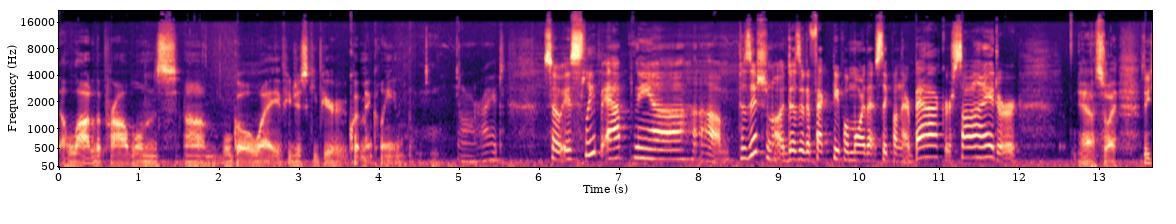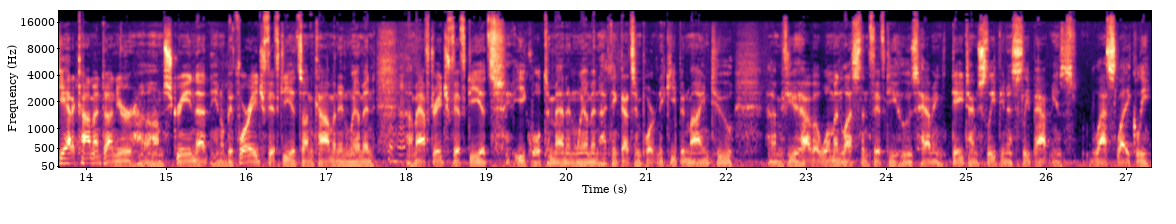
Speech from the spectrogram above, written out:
a lot of the problems um, will go away if you just keep your equipment clean. All right. So is sleep apnea um, positional? Does it affect people more that sleep on their back or side, or yeah, so I think you had a comment on your um, screen that you know before age 50 it's uncommon in women. Mm-hmm. Um, after age 50 it's equal to men and women. I think that's important to keep in mind too. Um, if you have a woman less than 50 who's having daytime sleepiness, sleep apnea is less likely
